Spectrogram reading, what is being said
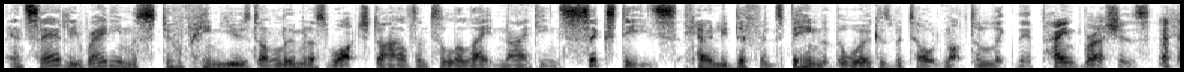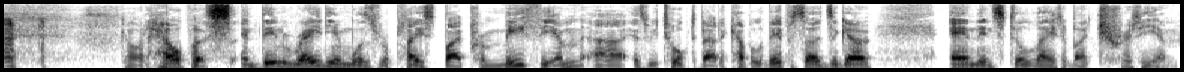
And sadly, radium was still being used on luminous watch dials until the late 1960s. The only difference being that the workers were told not to lick their paintbrushes. God help us. And then radium was replaced by promethium, uh, as we talked about a couple of episodes ago, and then still later by tritium.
